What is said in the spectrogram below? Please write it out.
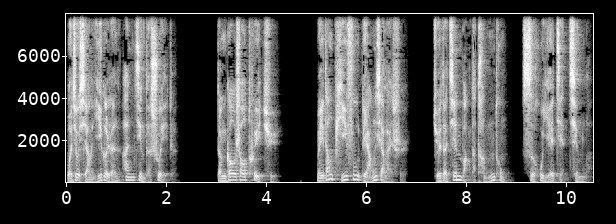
我就想一个人安静地睡着，等高烧退去。每当皮肤凉下来时，觉得肩膀的疼痛似乎也减轻了。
